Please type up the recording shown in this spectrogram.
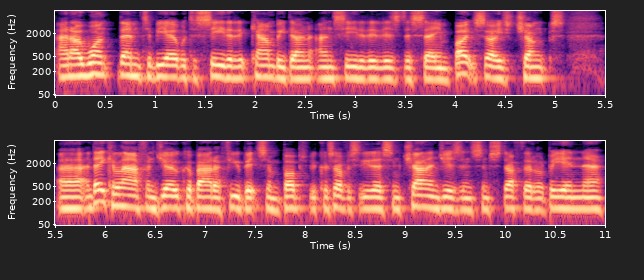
And I want them to be able to see that it can be done and see that it is the same bite sized chunks. Uh, and they can laugh and joke about a few bits and bobs because obviously there's some challenges and some stuff that'll be in there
